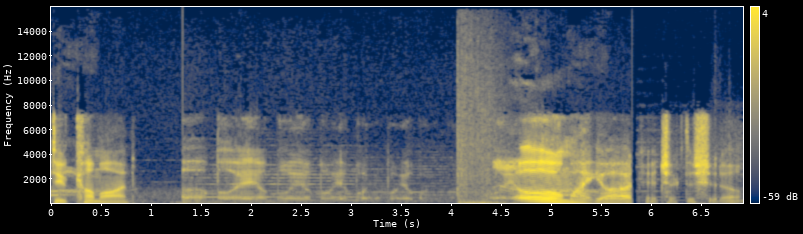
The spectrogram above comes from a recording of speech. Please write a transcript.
Dude, come on. Oh boy, oh boy, oh boy, oh boy, oh boy, oh boy. Oh my god. Okay, check this shit out.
